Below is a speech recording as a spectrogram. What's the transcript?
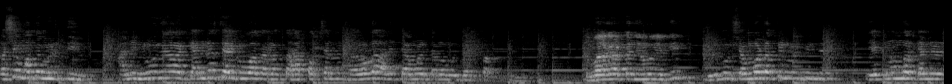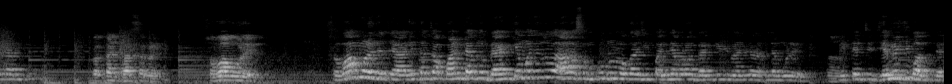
कसे मतं मिळतील आणि निवडून येणारा कॅन्डिडेट त्यांनी उभा करणार हा पक्षाने ठरवलं आणि त्यामुळे त्याला उमेदवारी प्राप्त. तुम्हाला काय वाटतं निवडून येतील? बिलकुल शंभर टक्के निवडून ते. एक नंबर कॅन्डिडेट आमचे. प्रकाश भारसाकडे स्वभावामुळे. स्वभावामुळे त्याचे. आणि त्याचा कॉन्टॅक्ट जो बँकेमध्ये जो आला संपूर्ण लोकांशी पंजाबराव बँकेचे मॅनेजर असल्यामुळे मी त्यांची जमेची बाजू त्या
